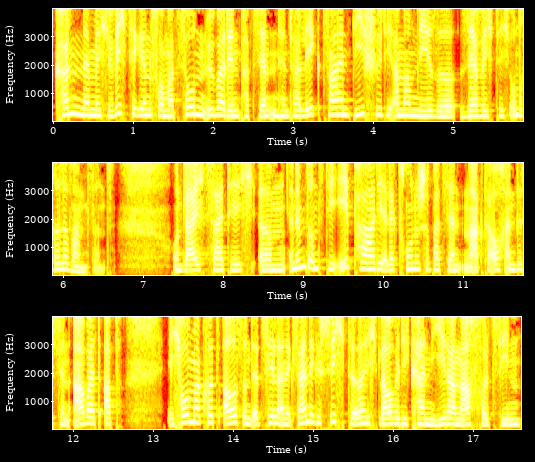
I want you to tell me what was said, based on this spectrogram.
können nämlich wichtige Informationen über den Patienten hinterlegt sein, die für die Anamnese sehr wichtig und relevant sind. Und gleichzeitig ähm, nimmt uns die EPA, die elektronische Patientenakte, auch ein bisschen Arbeit ab. Ich hole mal kurz aus und erzähle eine kleine Geschichte. Ich glaube, die kann jeder nachvollziehen.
